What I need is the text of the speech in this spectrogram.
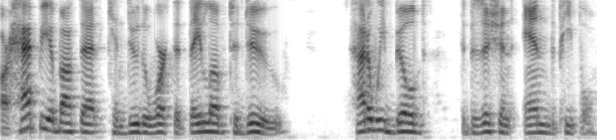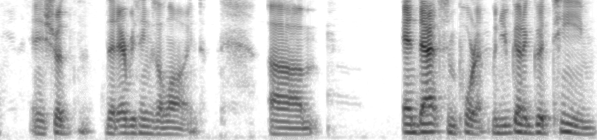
are happy about that, can do the work that they love to do. How do we build the position and the people and ensure that everything's aligned? Um, and that's important. When you've got a good team,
